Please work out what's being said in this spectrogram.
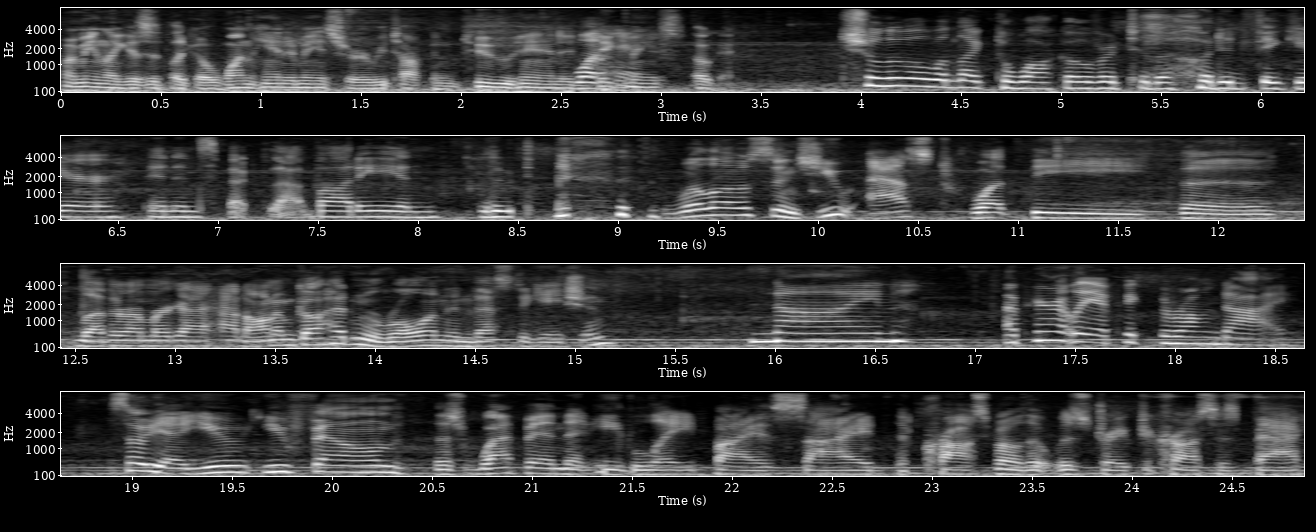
I mean, like, is it like a one-handed mace, or are we talking two-handed big One-handed. mace? Okay. Chalul would like to walk over to the hooded figure and inspect that body and loot. Willow, since you asked what the the leather armor guy had on him, go ahead and roll an investigation. Nine. Apparently, I picked the wrong die. So yeah, you you found this weapon that he laid by his side, the crossbow that was draped across his back,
